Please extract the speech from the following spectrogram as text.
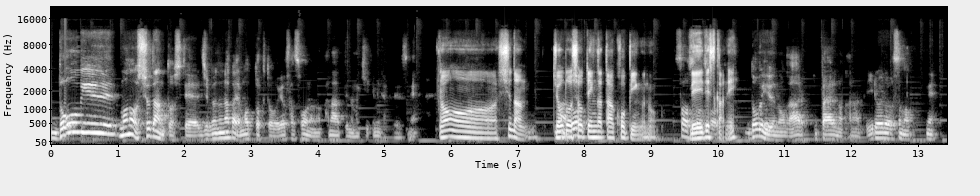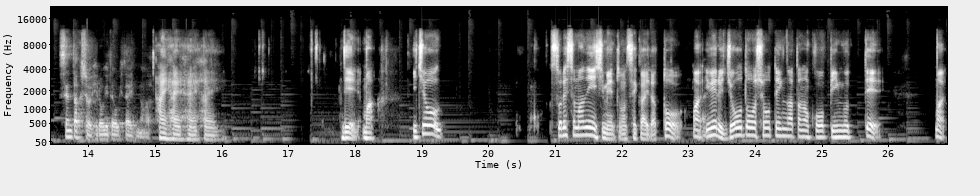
どういうものを手段として自分の中で持っておくと良さそうなのかなっていうのも聞いてみたくてですね。ああ手段浄土焦点型コーピングの例ですかね。どういうのがあるいっぱいあるのかなっていろいろそのね選択肢を広げておきたいのが。はいはいはいはい。でまあ一応ストレスマネジメントの世界だと、まあ、いわゆる浄土焦点型のコーピングって、まあ、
